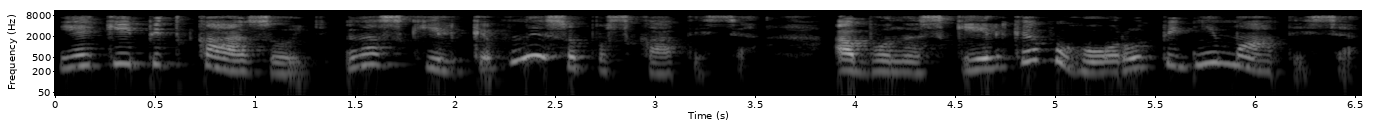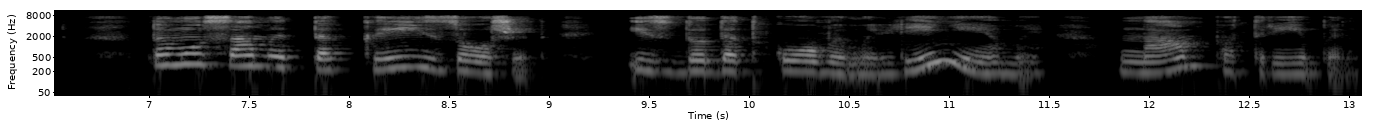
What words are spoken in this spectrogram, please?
які підказують, наскільки вниз опускатися або наскільки вгору підніматися. Тому саме такий зошит із додатковими лініями нам потрібен.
